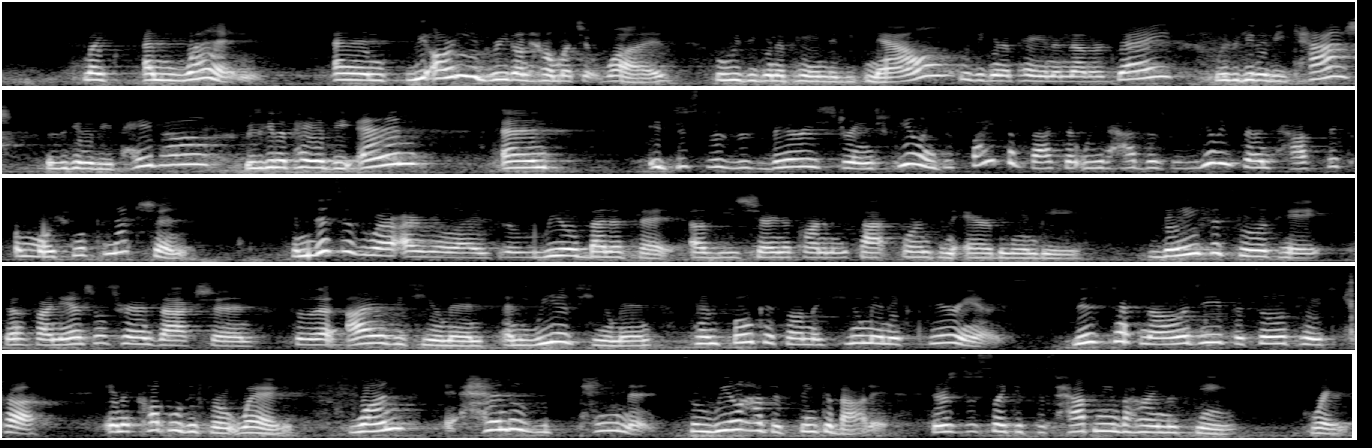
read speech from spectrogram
like, and when? And we already agreed on how much it was. Was he going to pay in the, now? Was he going to pay in another day? Was it going to be cash? Was it going to be PayPal? Was he going to pay at the end? And it just was this very strange feeling, despite the fact that we had had this really fantastic emotional connection. And this is where I realized the real benefit of these sharing economy platforms and Airbnb. They facilitate the financial transaction so that I, as a human, and we as humans, can focus on the human experience. This technology facilitates trust in a couple different ways. One, it handles the payment, so we don't have to think about it. There's just like it's just happening behind the scenes. Great.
